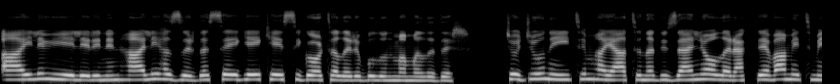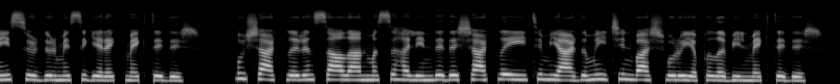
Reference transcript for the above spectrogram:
Aile üyelerinin hali hazırda SGK sigortaları bulunmamalıdır. Çocuğun eğitim hayatına düzenli olarak devam etmeyi sürdürmesi gerekmektedir. Bu şartların sağlanması halinde de şartlı eğitim yardımı için başvuru yapılabilmektedir.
